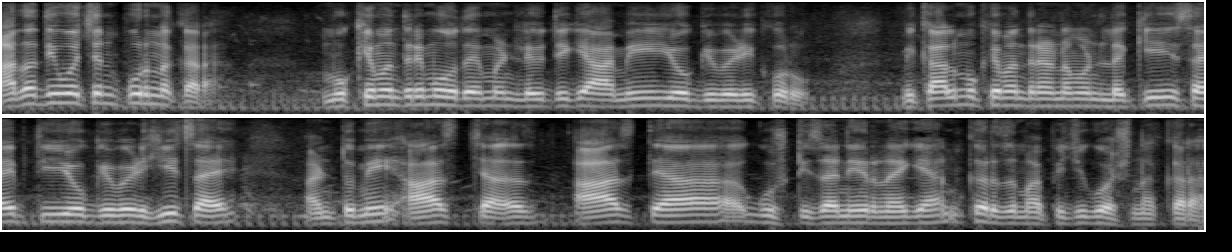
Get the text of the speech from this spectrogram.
आता ते वचन पूर्ण करा. मुख्यमंत्री महोदय म्हणले होते की आम्ही योग्य वेळी करू. मी काल मुख्यमंत्र्यांना म्हणलं की साहेब ती योग्य वेळ हीच आहे आणि तुम्ही आज त्या आज त्या गोष्टीचा निर्णय घ्या आणि कर्जमाफीची घोषणा करा.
